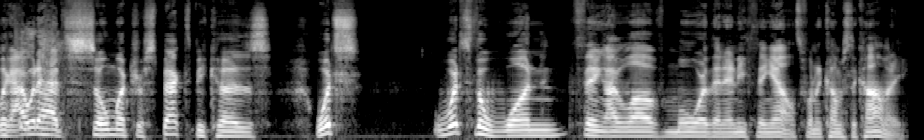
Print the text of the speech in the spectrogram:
Like I would have had so much respect because what's what's the one thing I love more than anything else when it comes to comedy?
